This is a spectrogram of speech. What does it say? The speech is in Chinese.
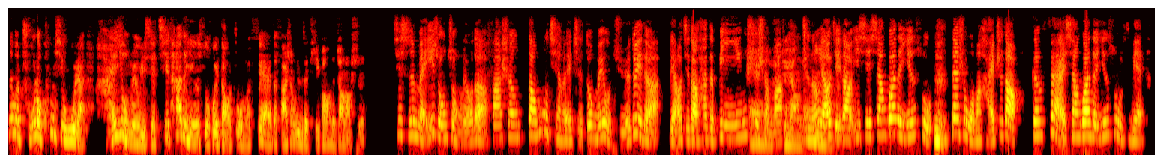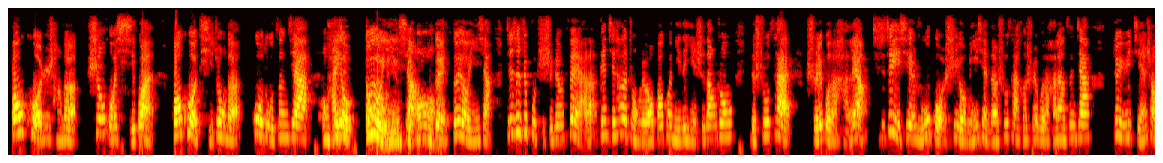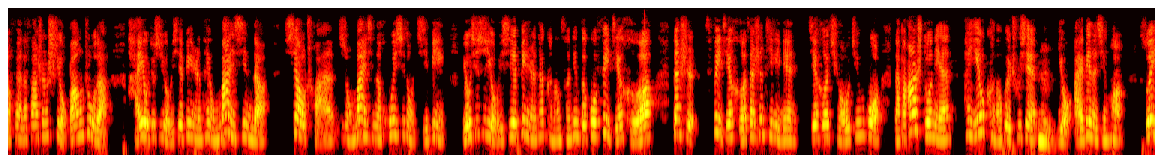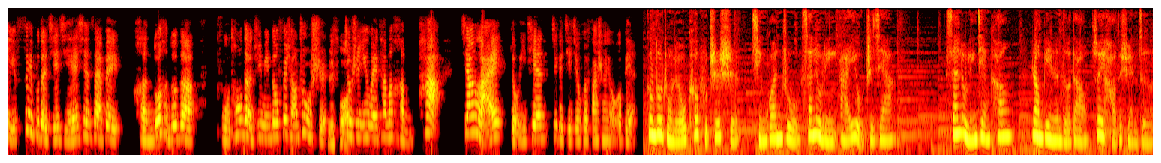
那么除了空气污染，还有没有一些其他的因素会导致我们肺癌的发生率的提高呢？张老师？其实每一种肿瘤的发生，到目前为止都没有绝对的了解到它的病因是什么，这样的，只能了解到一些相关的因素。嗯，但是我们还知道，跟肺癌相关的因素里面，包括日常的生活习惯，包括体重的过度增加，还有都有影响。哦，对，都有影响。其实这不只是跟肺癌了，跟其他的肿瘤，包括你的饮食当中你的蔬菜。水果的含量，其实这一些如果是有明显的蔬菜和水果的含量增加，对于减少肺癌的发生是有帮助的。还有就是有一些病人他有慢性的哮喘这种慢性的呼吸系统疾病，尤其是有一些病人他可能曾经得过肺结核，但是肺结核在身体里面结核球经过哪怕二十多年，它也有可能会出现嗯有癌变的情况。所以肺部的结节现在被很多很多的。普通的居民都非常重视，没错，就是因为他们很怕将来有一天这个结节会发生有恶变。更多肿瘤科普知识，请关注三六零癌友之家，三六零健康让病人得到最好的选择。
